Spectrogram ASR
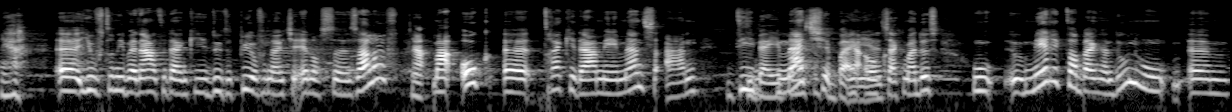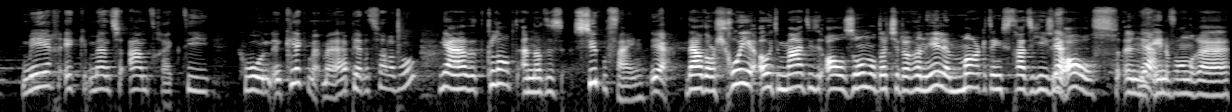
Ja. Eh, je hoeft er niet bij na te denken, je doet het puur vanuit je innerste zelf. Ja. Maar ook eh, trek je daarmee mensen aan die, Die bij je matchen bij Ja, je, ook. zeg maar. Dus hoe, hoe meer ik dat ben gaan doen, hoe ehm, meer ik mensen aantrek die gewoon een klik met mij. Heb jij dat zelf ook? Ja, dat klopt. En dat is super fijn. Ja. Daardoor groei je automatisch al zonder dat je er een hele marketingstrategie Ja. zoals een Ja. een of andere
